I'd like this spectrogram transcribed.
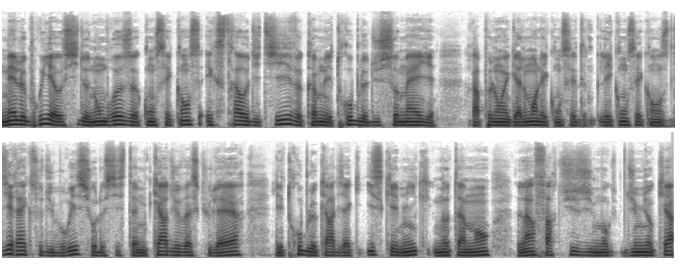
Mais le bruit a aussi de nombreuses conséquences extra-auditives comme les troubles du sommeil. Rappelons également les, les conséquences directes du bruit sur le système cardiovasculaire, les troubles cardiaques ischémiques, notamment l'infarctus du, du myocarde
